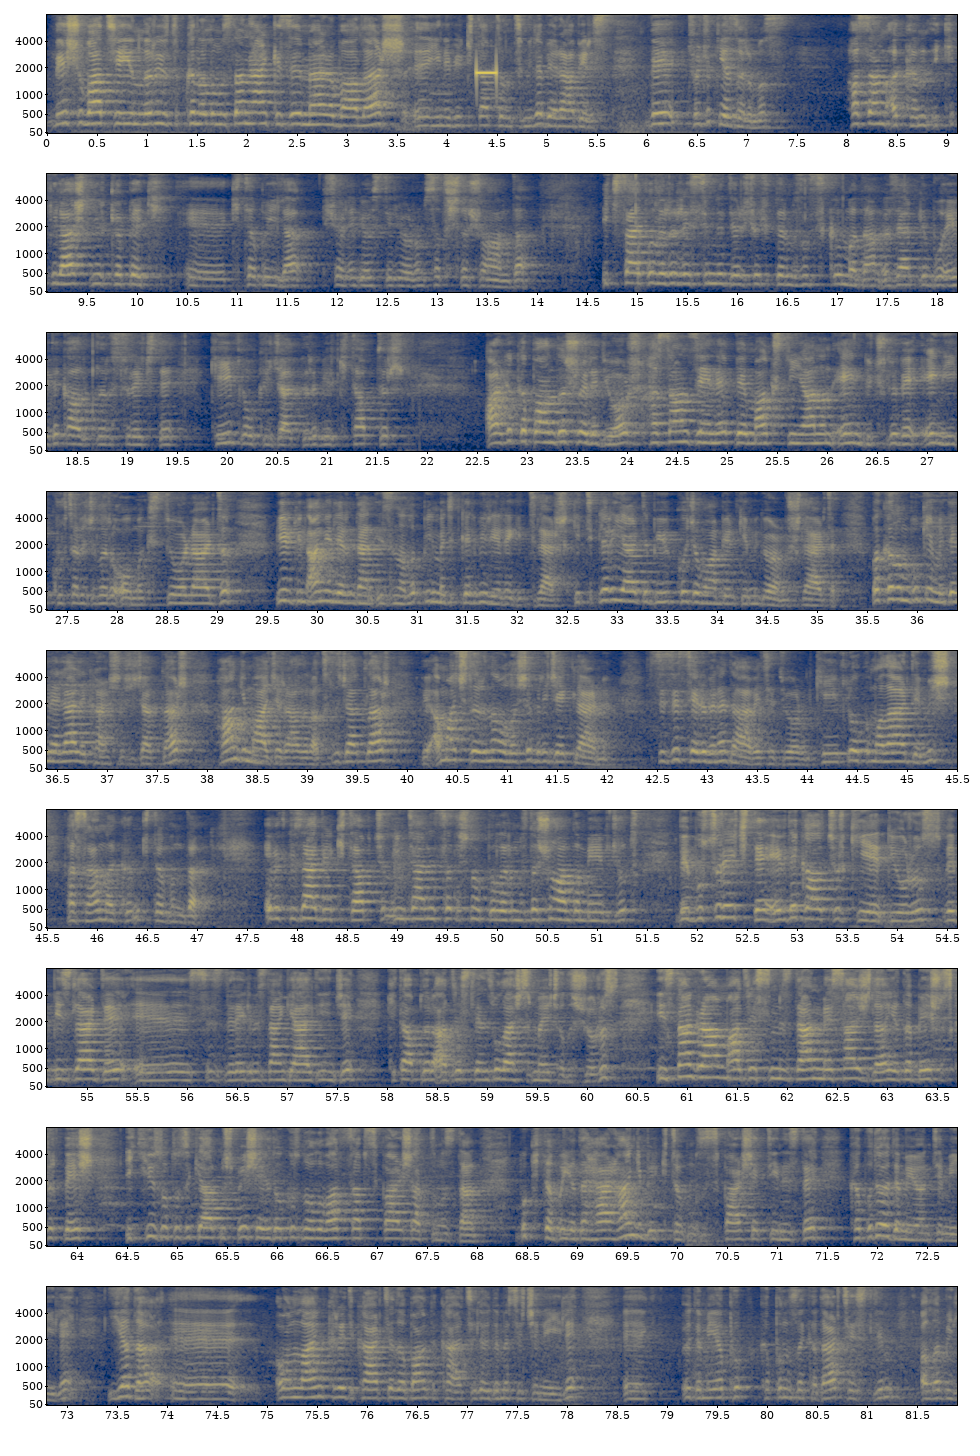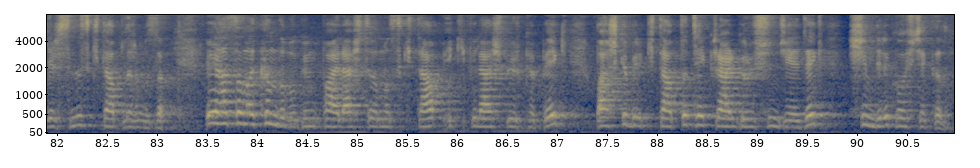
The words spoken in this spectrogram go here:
5 Şubat yayınları YouTube kanalımızdan herkese merhabalar. Ee, yine bir kitap tanıtımıyla beraberiz. Ve çocuk yazarımız Hasan Akın İki Flash Bir Köpek e, kitabıyla şöyle gösteriyorum satışta şu anda. İç sayfaları resimlidir. Çocuklarımızın sıkılmadan özellikle bu evde kaldıkları süreçte keyifle okuyacakları bir kitaptır. Arka kapağında şöyle diyor. Hasan, Zeynep ve Max dünyanın en güçlü ve en iyi kurtarıcıları olmak istiyorlardı. Bir gün annelerinden izin alıp bilmedikleri bir yere gittiler. Gittikleri yerde büyük kocaman bir gemi görmüşlerdi. Bakalım bu gemide nelerle karşılaşacaklar, hangi maceralara atılacaklar ve amaçlarına ulaşabilecekler mi? Sizi serüvene davet ediyorum. Keyifli okumalar demiş Hasan Akın kitabında. Evet güzel bir kitap. Tüm internet satış noktalarımızda şu anda mevcut. Ve bu süreçte Evde Kal Türkiye diyoruz ve bizler de e, sizlere elimizden geldiğince kitapları adreslerinize ulaştırmaya çalışıyoruz. Instagram adresimizden mesajla ya da 545 232 65 59 nolu WhatsApp sipariş hattımızdan bu kitabı ya da herhangi bir kitabımızı sipariş ettiğinizde kapıda ödeme yöntemiyle ya da e, online kredi kartı ya da banka kartıyla ödeme seçeneğiyle e, ödeme yapıp kapınıza kadar teslim alabilirsiniz kitaplarımızı. Ve Hasan Akın da bugün paylaştığımız kitap İki Flash Bir Köpek. Başka bir kitapta tekrar görüşünceye dek şimdilik hoşçakalın.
